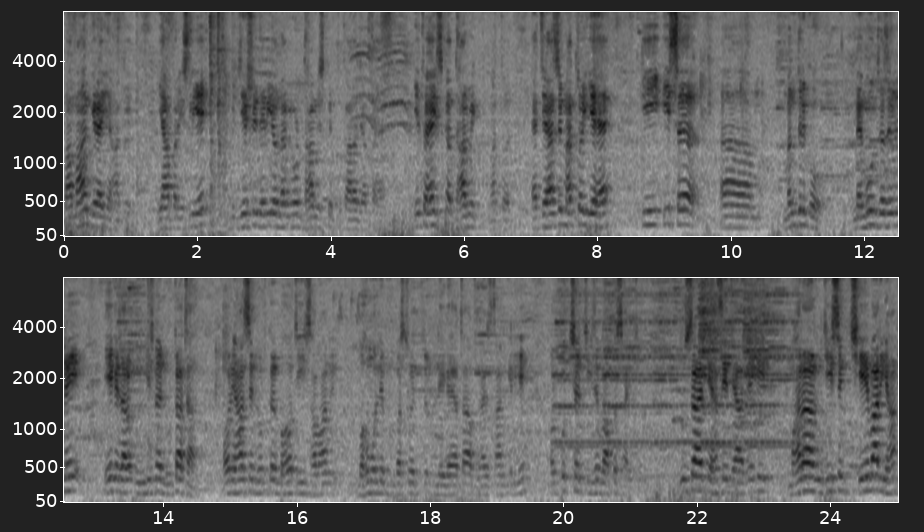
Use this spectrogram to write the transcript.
बामांग गिरा है यहाँ के। यहाँ पर इसलिए विजयश्री देवी और नगरोट धाम इसके पुकारा जाता है। ये तो है इसका धार्मिक महत्व। ऐतिहासिक महत्व ये है कि इस आ, मंदिर को महमूद गज़ल ने एक हज़ार उन्नीस में लूटा था। और यहाँ से लूट कर बहुत ही सामान, बहुमूल्य वस्तुएँ ले गया था अफ़गानिस्तान के लिए और कुछ चीज़ें वापस आई थी। दूसरा ऐतिहासिक इतिहास है कि महाराजा रणजीत सिंह छः बार यहाँ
